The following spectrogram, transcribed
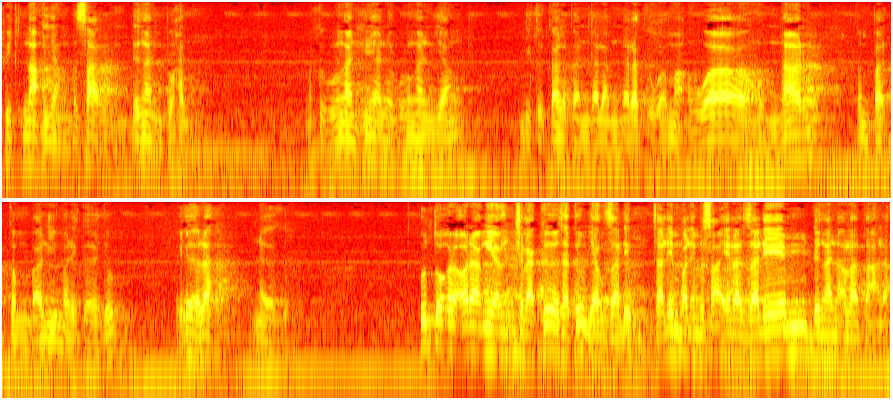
fitnah yang besar dengan Tuhan. Maka golongan ini adalah golongan yang dikekalkan dalam neraka wa ma'wahun nar tempat kembali mereka itu ialah neraka untuk orang-orang yang celaka satu yang zalim. Zalim paling besar ialah zalim dengan Allah Ta'ala.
